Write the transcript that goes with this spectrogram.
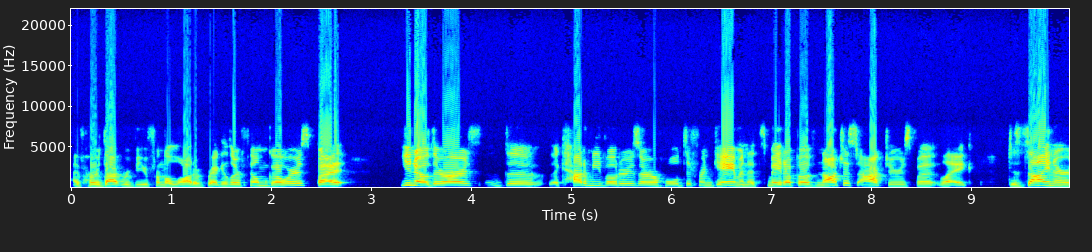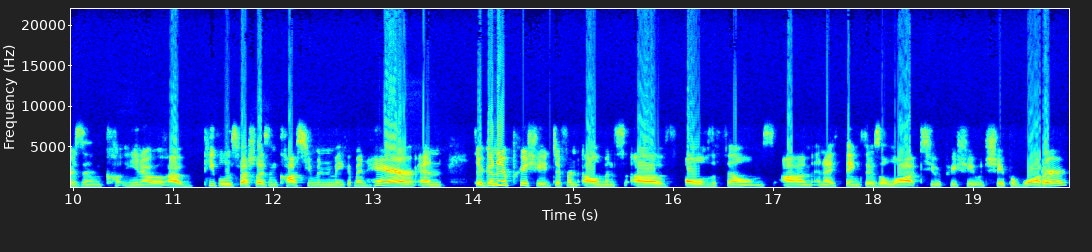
i've heard that review from a lot of regular film goers but you know there are the academy voters are a whole different game and it's made up of not just actors but like designers and you know uh, people who specialize in costume and makeup and hair and they're going to appreciate different elements of all of the films. Um, and i think there's a lot to appreciate with shape of water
